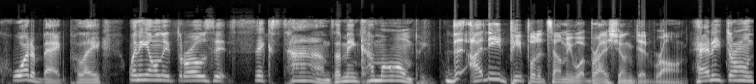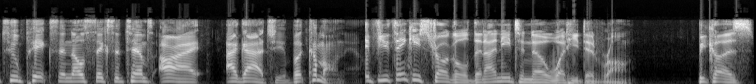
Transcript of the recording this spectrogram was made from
quarterback play when he only throws it six times? I mean, come on, people. I need people to tell me what Bryce Young did wrong. Had he thrown two picks in those six attempts, all right, I got you. But come on now. If you think he struggled, then I need to know what he did wrong. Because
